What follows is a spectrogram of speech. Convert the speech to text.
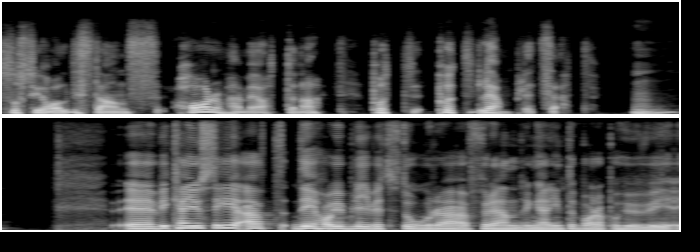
social distans ha de här mötena på ett, på ett lämpligt sätt. Mm. Eh, vi kan ju se att det har ju blivit stora förändringar, inte bara på hur vi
